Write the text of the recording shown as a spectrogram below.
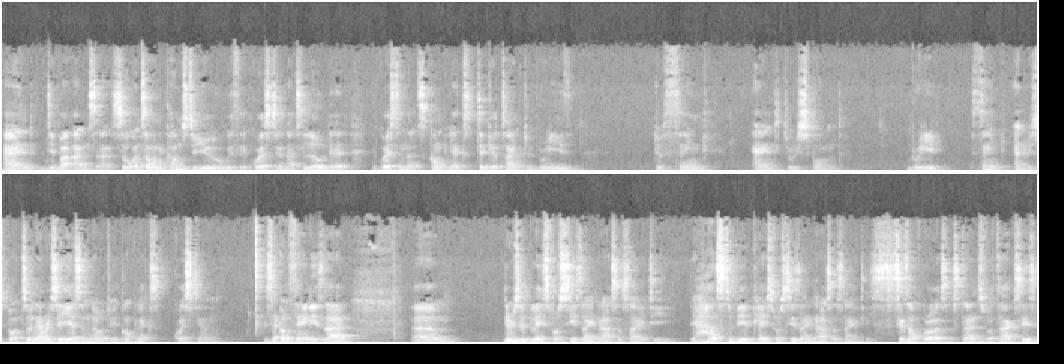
and deeper answers. So when someone comes to you with a question that's loaded, a question that's complex, take your time to breathe, to think, and to respond. Breathe, think, and respond. So never say yes or no to a complex question. The second thing is that um, there is a place for Caesar in our society. There has to be a place for Caesar in our society. Caesar, of course, stands for taxes.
